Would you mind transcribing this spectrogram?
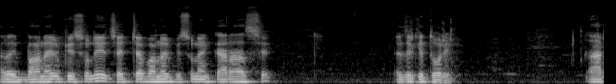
আর ওই বানের পিছনে চারটা বানের পিছনে কারা আছে। এদেরকে ধরে। আর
